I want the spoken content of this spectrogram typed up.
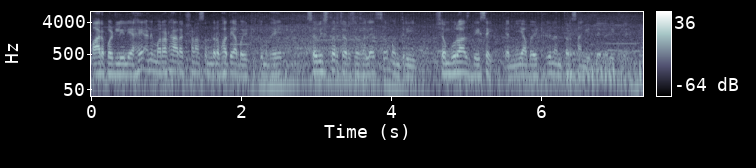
पार पडलेली आहे आणि मराठा आरक्षणासंदर्भात या बैठकीमध्ये सविस्तर चर्चा झाल्याचं मंत्री शंभूराज देसाई यांनी या बैठकीनंतर सांगितलेलं देखील आहे.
